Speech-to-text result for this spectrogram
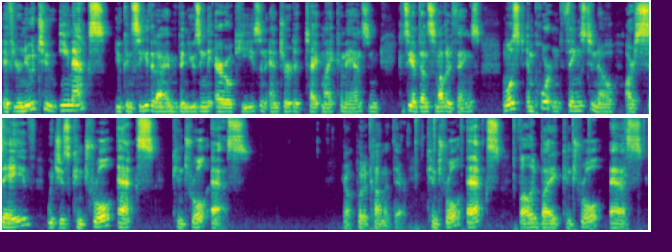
if you're new to Emacs, you can see that I've been using the arrow keys and enter to type my commands, and you can see I've done some other things. Most important things to know are save, which is Control X, Control S. Here, I'll put a comment there. Control X followed by Control S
